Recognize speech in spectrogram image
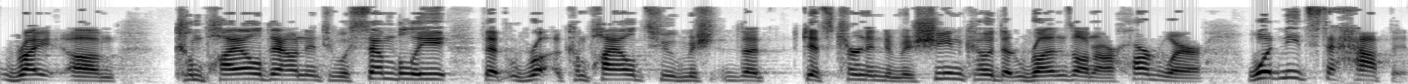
right, um, compiled down into assembly, that compiled to that gets turned into machine code that runs on our hardware. What needs to happen?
